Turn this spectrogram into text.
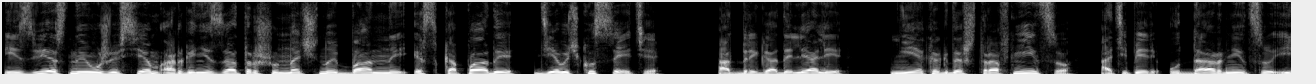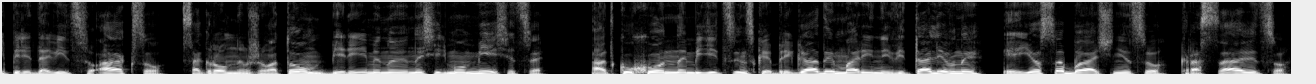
известную уже всем организаторшу ночной банной эскапады девочку Сети – от бригады Ляли некогда штрафницу, а теперь ударницу и передовицу Аксу с огромным животом, беременную на седьмом месяце, от кухонно-медицинской бригады Марины Витальевны и ее собачницу, красавицу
